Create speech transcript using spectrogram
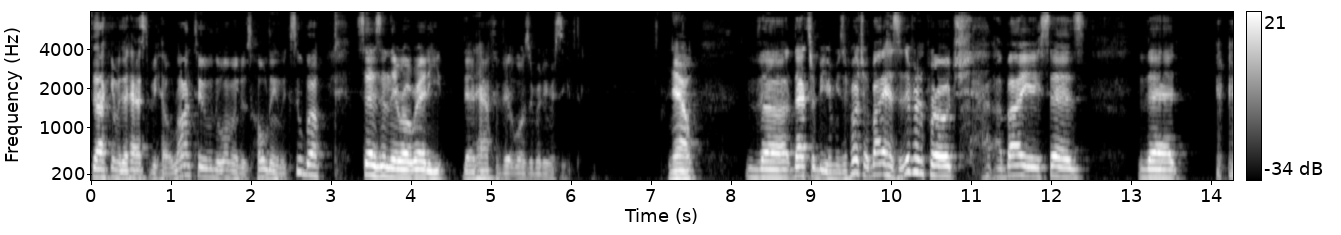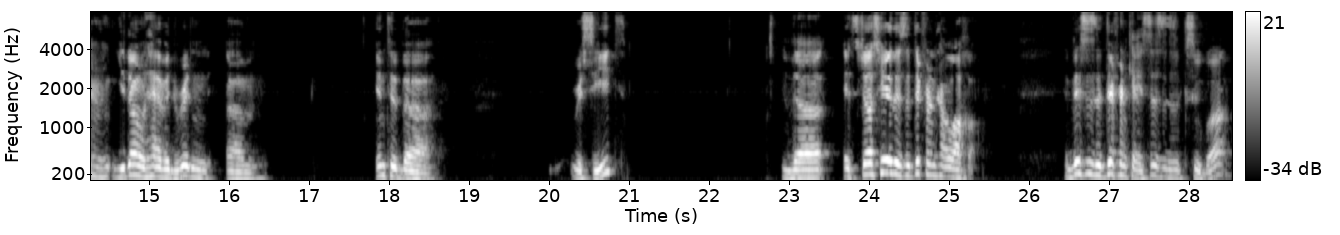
document that has to be held onto. The woman who's holding the ksuba says in there already that half of it was already received. Now, the that's Rabbi Yirmiyah's approach. Abaye has a different approach. Abaye says that you don't have it written um, into the receipt. The it's just here. There's a different halacha. This is a different case. This is a ksuba,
